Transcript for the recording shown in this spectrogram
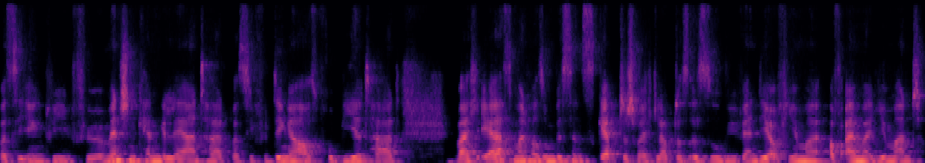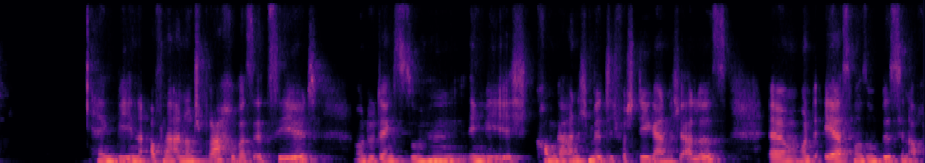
was sie irgendwie für Menschen kennengelernt hat, was sie für Dinge ausprobiert hat, war ich erst manchmal so ein bisschen skeptisch, weil ich glaube, das ist so, wie wenn dir auf, jemand, auf einmal jemand irgendwie in, auf einer anderen Sprache was erzählt und du denkst so, hm, irgendwie, ich komme gar nicht mit, ich verstehe gar nicht alles. Ähm, und erstmal so ein bisschen auch,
